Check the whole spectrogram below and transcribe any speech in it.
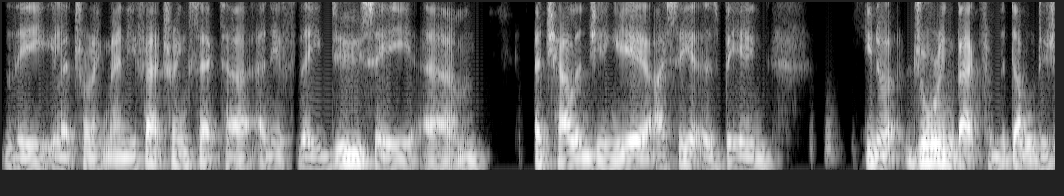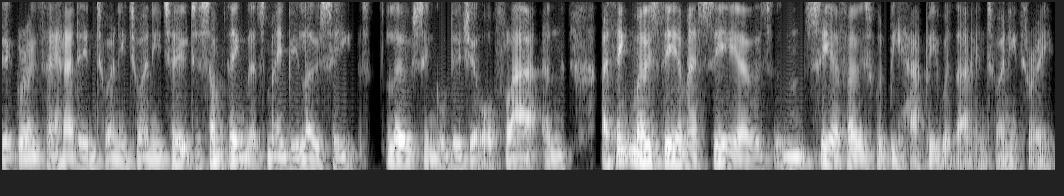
the electronic manufacturing sector. And if they do see um, a challenging year, I see it as being you know, drawing back from the double digit growth they had in 2022 to something that's maybe low C, low single digit or flat. And I think most EMS CEOs and CFOs would be happy with that in 23.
